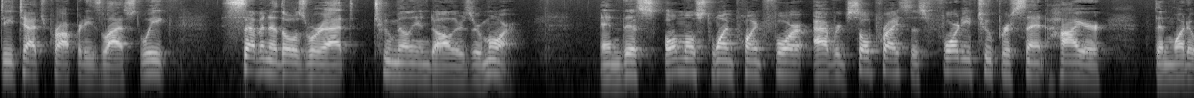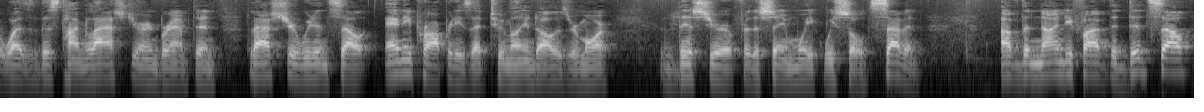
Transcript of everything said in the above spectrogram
detached properties last week. Seven of those were at $2 million or more. And this almost 1.4 average sold price is 42% higher than what it was this time last year in Brampton. Last year we didn't sell any properties at $2 million or more. This year for the same week we sold seven. Of the 95 that did sell,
